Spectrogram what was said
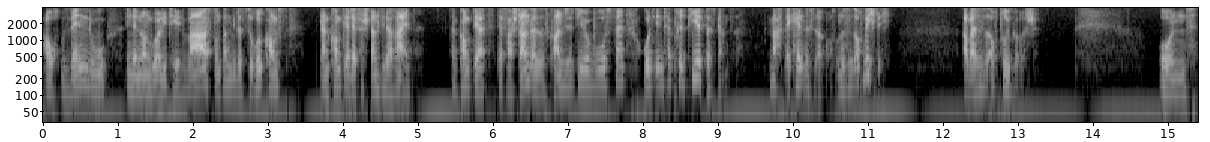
auch wenn du in der Non-Dualität warst und dann wieder zurückkommst, dann kommt ja der Verstand wieder rein. Dann kommt der, der Verstand, also das quantitative Bewusstsein, und interpretiert das Ganze, macht Erkenntnisse daraus. Und das ist auch wichtig. Aber es ist auch trügerisch. Und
